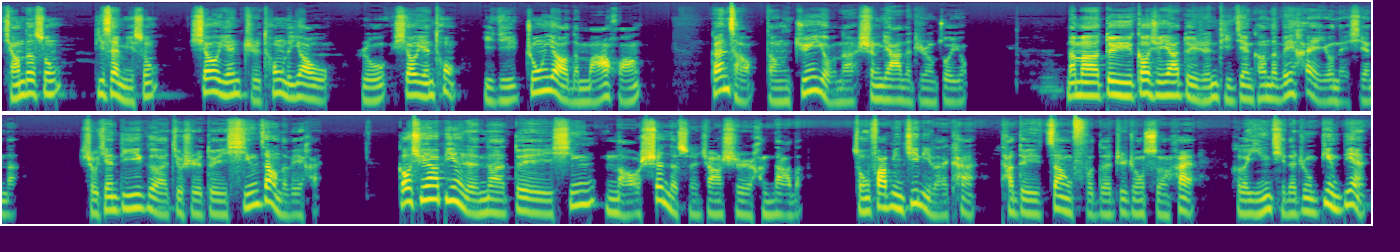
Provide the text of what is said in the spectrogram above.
强德松。地塞米松、消炎止痛的药物，如消炎痛，以及中药的麻黄、甘草等，均有呢升压的这种作用。那么，对于高血压对人体健康的危害有哪些呢？首先，第一个就是对心脏的危害。高血压病人呢，对心、脑、肾的损伤是很大的。从发病机理来看，它对脏腑的这种损害和引起的这种病变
